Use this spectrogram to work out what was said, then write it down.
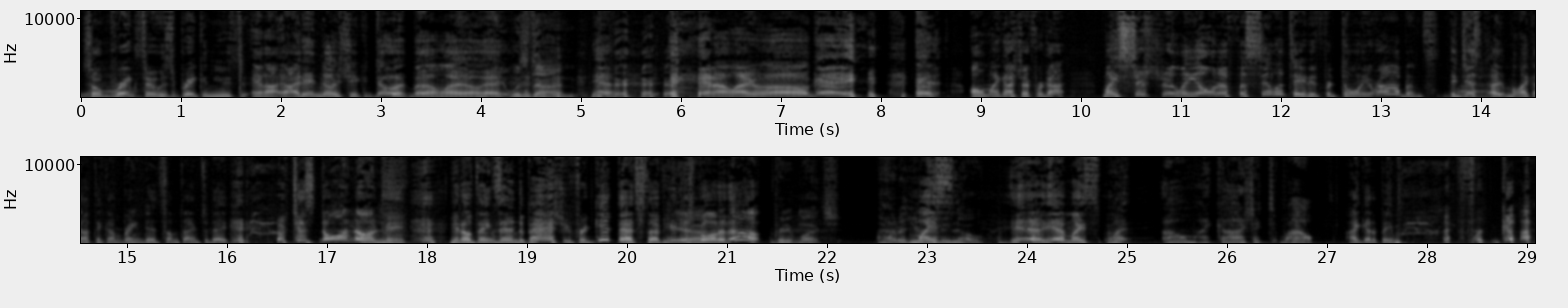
So breakthrough is breaking you, th- and I I didn't know she could do it, but I'm like, okay, It was done. yeah. and I'm like, well, okay. And oh my gosh, I forgot. My sister Leona facilitated for Tony Robbins. It just, I'm like, I think I'm brain dead sometime today. it just dawned on me. You know, things in the past, you forget that stuff. You just Yeah. brought it up. Pretty much. How do you My really know? Yeah, yeah. My, my, oh my gosh. I, wow. I got to pay. I forgot.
